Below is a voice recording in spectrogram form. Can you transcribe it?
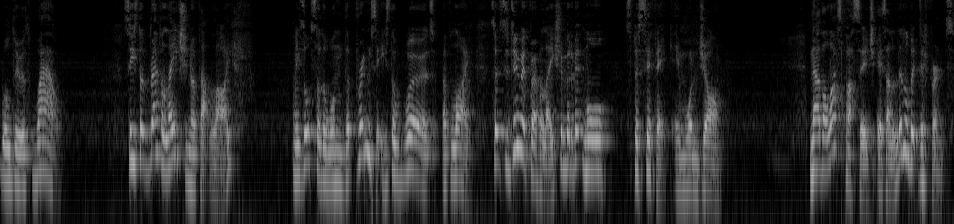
will do as well. So he's the revelation of that life, and he's also the one that brings it. He's the word of life. So it's to do with revelation, but a bit more specific in 1 John. Now, the last passage is a little bit different.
